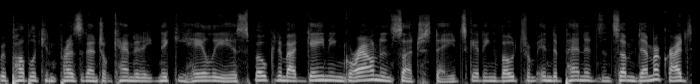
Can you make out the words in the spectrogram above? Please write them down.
Republican presidential candidate Nikki Haley has spoken about gaining ground in such states, getting votes from independents and some Democrats.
